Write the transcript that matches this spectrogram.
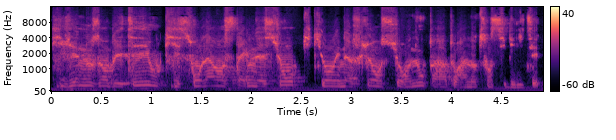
qui viennent nous embêter ou qui sont là en stagnation puis qui ont une influence sur nous par rapport à notre sensibilité.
